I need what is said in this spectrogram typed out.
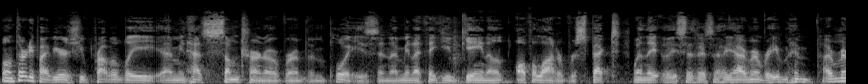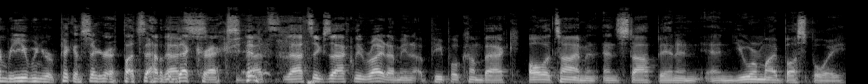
Well, in 35 years, you've probably, I mean, had some turnover of employees, and I mean, I think you gain an awful lot of respect when they, they say, "Yeah, I remember you. I remember you when you were picking cigarette butts out of the deck cracks." that's that's exactly right. I mean, uh, people come back all the time and, and stop in, and, and you were my busboy.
